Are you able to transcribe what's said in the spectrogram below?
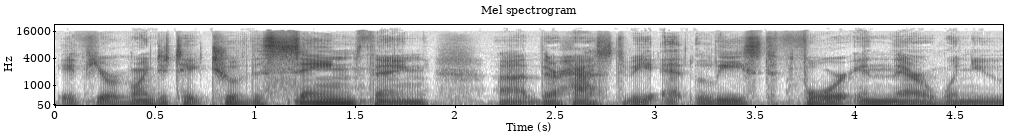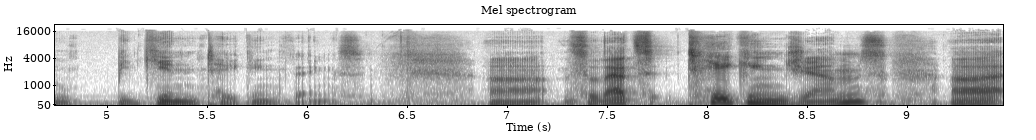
If you're going to take two of the same thing, uh, there has to be at least four in there when you begin taking things. Uh, so that's taking gems. Uh,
